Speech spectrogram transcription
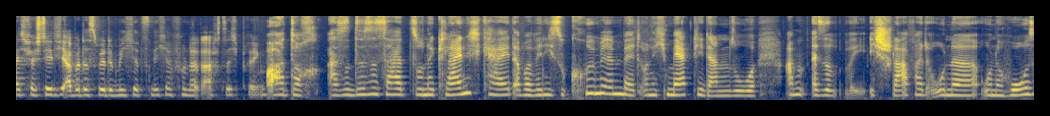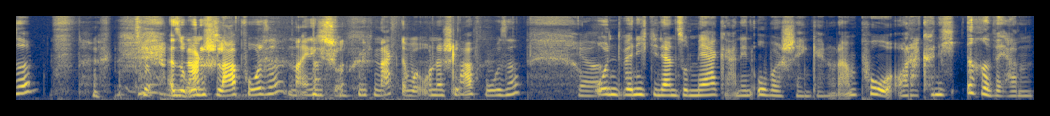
ich verstehe dich, aber das würde mich jetzt nicht auf 180 bringen. Oh, doch. Also, das ist halt so eine Kleinigkeit, aber wenn ich so krümel im Bett und ich merke die dann so, am, also ich schlafe halt ohne, ohne Hose. also nackt. ohne Schlafhose. Nein, ich schlafe nicht nackt, aber ohne Schlafhose. Ja. Und wenn ich die dann so merke an den Oberschenkeln oder am Po, oh, da könnte ich irre werden.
